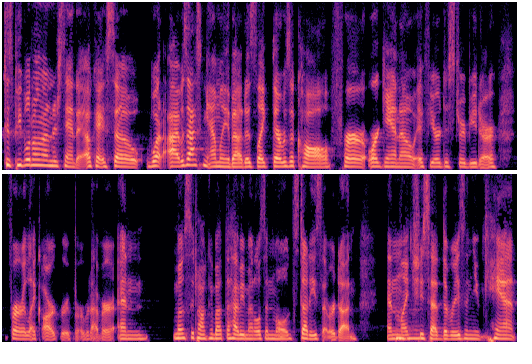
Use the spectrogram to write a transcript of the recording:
Because people don't understand it. Okay, so what I was asking Emily about is like there was a call for Organo if you're a distributor for like our group or whatever, and mostly talking about the heavy metals and mold studies that were done. And like she mm-hmm. said, the reason you can't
